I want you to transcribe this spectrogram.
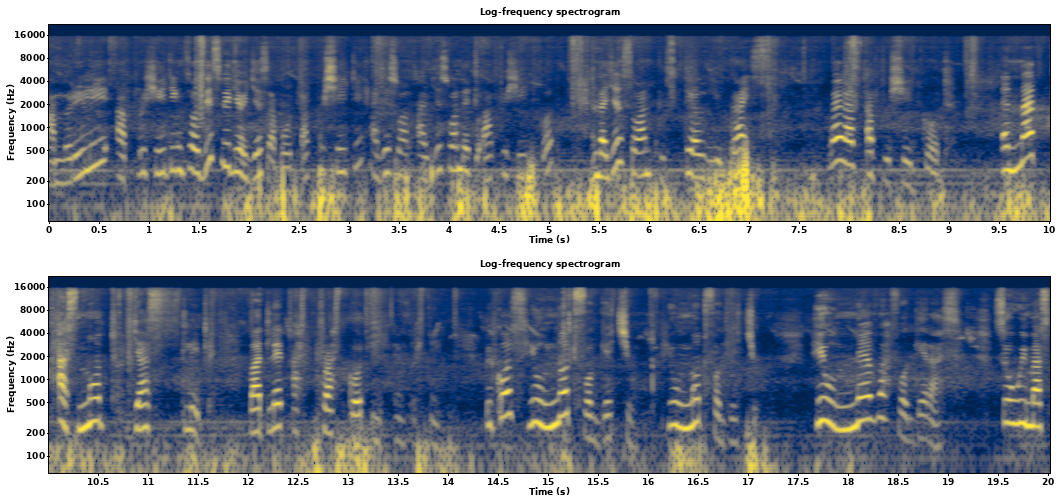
I'm really appreciating. So this video is just about appreciating. I just want i just wanted to appreciate god and i just want to tell you guys let us appreciate god. And let us not just sleep but let us trust god in everything. Because he will not forget you. He will not forget you. He will never forget us. So we must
